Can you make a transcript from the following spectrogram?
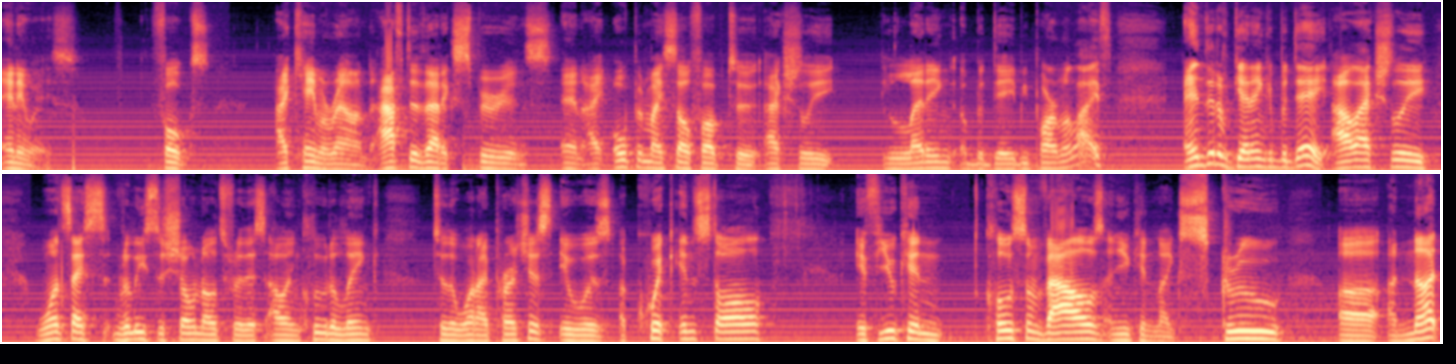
Anyways, folks, I came around after that experience, and I opened myself up to actually letting a bidet be part of my life. Ended up getting a bidet. I'll actually once I release the show notes for this, I'll include a link to the one I purchased. It was a quick install. If you can close some valves and you can like screw uh, a nut,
